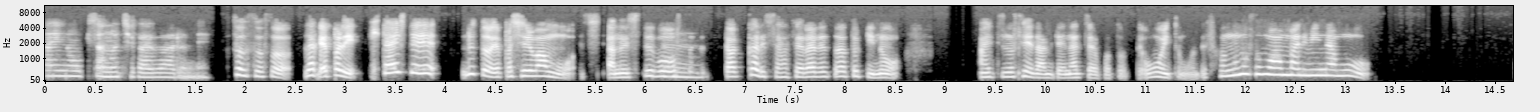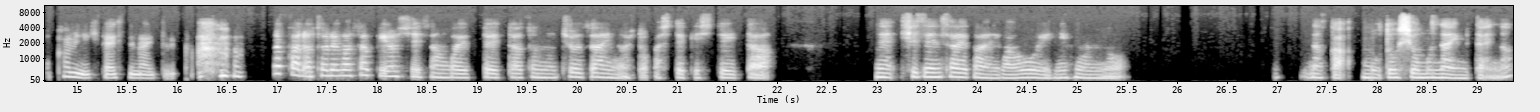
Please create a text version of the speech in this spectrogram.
待の大きさの違いはあるね。そうそうそう。なんかやっぱり期待してると、やっぱシルバーもあの失望、うんがっかりさせられた時の、あいつのせいだみたいになっちゃうことって多いと思うんです。そもそもあんまりみんなもう、神に期待してないというか。だからそれがさっきヨッシーさんが言っていた、その駐在員の人が指摘していた、ね、自然災害が多い日本の、なんかもうどうしようもないみたいな、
